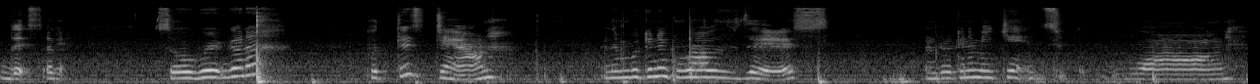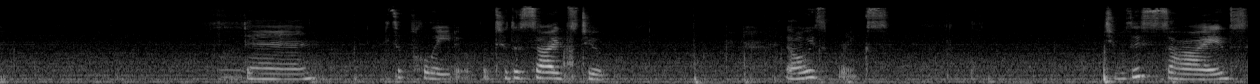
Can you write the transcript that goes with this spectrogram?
this. Okay. So we're gonna put this down, and then we're gonna grab this, and we're gonna make it into long, thin it's a Play-Doh, but to the sides too. It always breaks to the sides.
